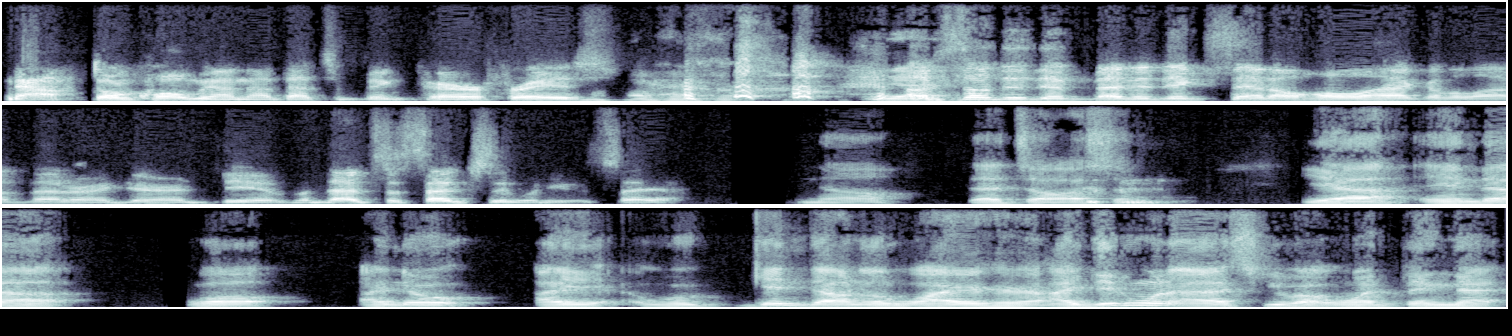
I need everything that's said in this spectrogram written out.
Now, don't quote me on that. That's a big paraphrase. yeah. That's something that Benedict said a whole heck of a lot better, I guarantee it. But that's essentially what he was saying. No, that's awesome. yeah, and uh, well, I know I we're getting down to the wire here. I did want to ask you about one thing that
